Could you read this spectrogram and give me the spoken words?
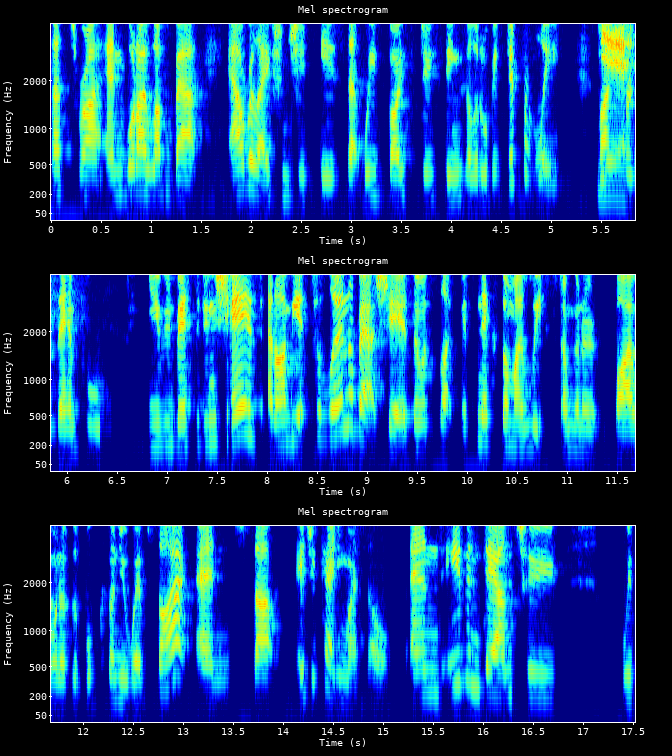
That's right. And what i love about our relationship is that we both do things a little bit differently. Like yeah. for example you've invested in shares and i'm yet to learn about shares. So it's like it's next on my list. I'm going to buy one of the books on your website and start educating myself. And even down to with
